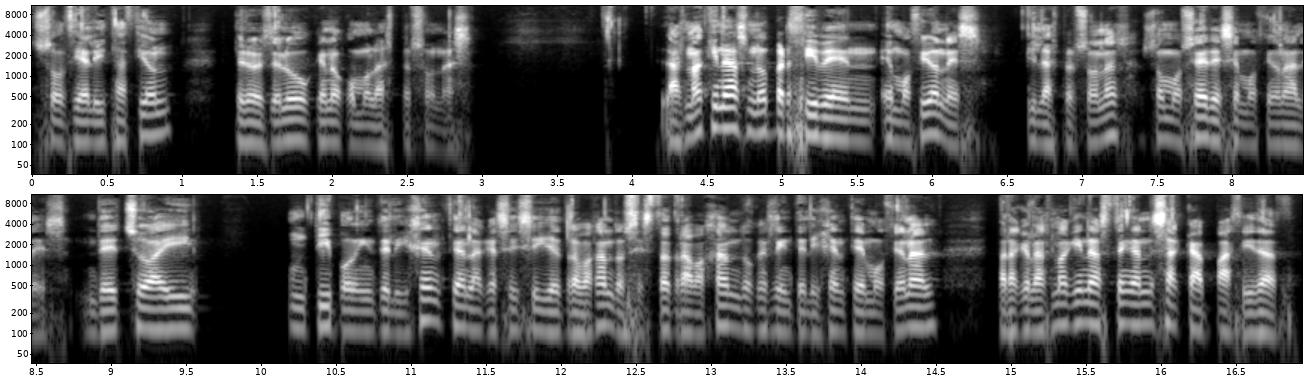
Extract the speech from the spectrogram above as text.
socialización, pero desde luego que no como las personas. Las máquinas no perciben emociones y las personas somos seres emocionales. De hecho, hay un tipo de inteligencia en la que se sigue trabajando, se está trabajando, que es la inteligencia emocional, para que las máquinas tengan esa capacidad.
